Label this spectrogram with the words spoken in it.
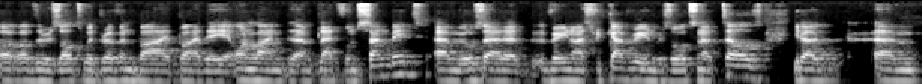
of the results were driven by by the online um, platform Sunbet. we also had a very nice recovery in resorts and hotels. You know, um,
